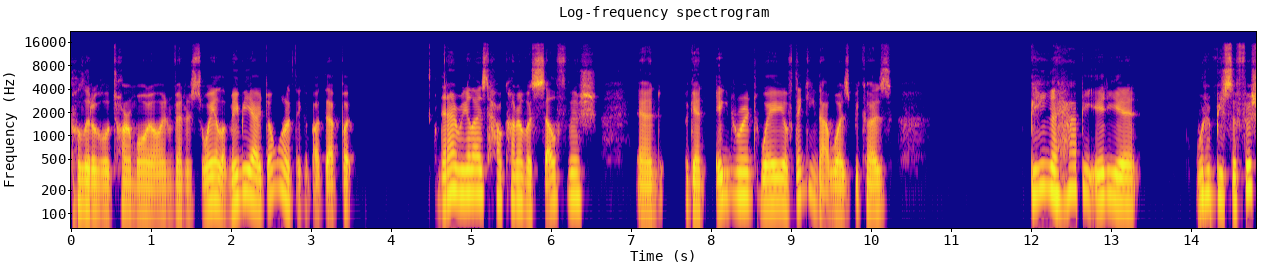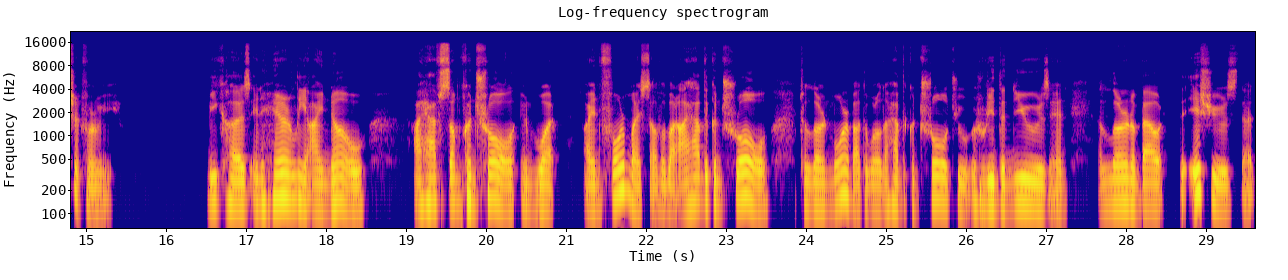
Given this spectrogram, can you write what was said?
political turmoil in Venezuela. Maybe I don't want to think about that, but then I realized how kind of a selfish and again ignorant way of thinking that was because being a happy idiot wouldn't be sufficient for me because inherently I know I have some control in what I inform myself about. I have the control to learn more about the world. I have the control to read the news and, and learn about the issues that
